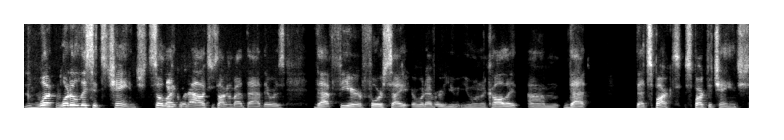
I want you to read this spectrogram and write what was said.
What what elicits change? So like when Alex was talking about that, there was that fear, foresight, or whatever you you want to call it, um, that that sparked sparked a change?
